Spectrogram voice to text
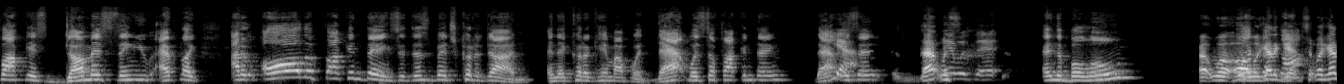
fuckest dumbest thing you've ever like out of all the fucking things that this bitch could have done and they could have came up with? That was the fucking thing. That Yeah. was it. that was. that was it. And the balloon. uh, well, oh, we're the gonna fuck? get to, we're gonna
